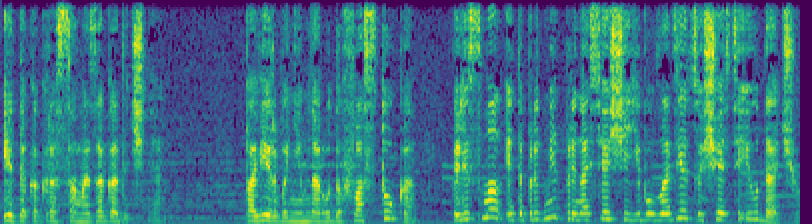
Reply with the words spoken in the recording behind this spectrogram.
Это как раз самое загадочное. По верованиям народов Востока, талисман – это предмет, приносящий его владельцу счастье и удачу.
